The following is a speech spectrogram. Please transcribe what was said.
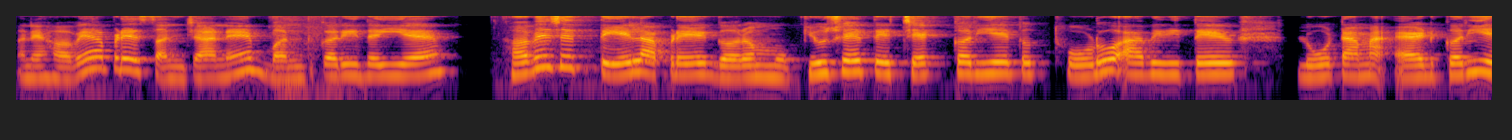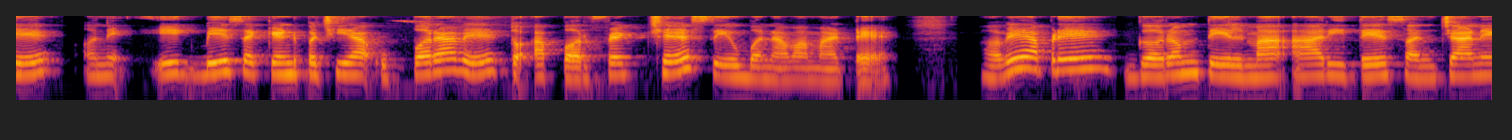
અને હવે આપણે સંચાને બંધ કરી દઈએ. હવે જે તેલ આપણે ગરમ મૂક્યું છે તે ચેક કરીએ તો થોડો આવી રીતે લોટ આમાં એડ કરીએ અને એક બે સેકન્ડ પછી આ ઉપર આવે તો આ પરફેક્ટ છે સેવ બનાવવા માટે. હવે આપણે ગરમ તેલમાં આ રીતે સંચાને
